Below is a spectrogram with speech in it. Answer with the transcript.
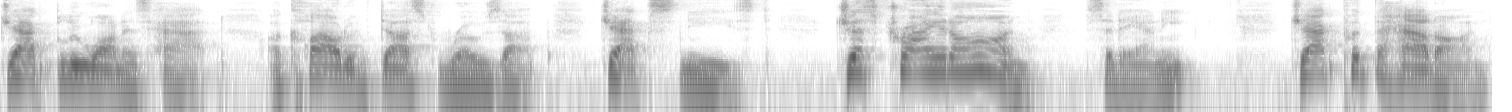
Jack blew on his hat. A cloud of dust rose up. Jack sneezed. Just try it on, said Annie. Jack put the hat on.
